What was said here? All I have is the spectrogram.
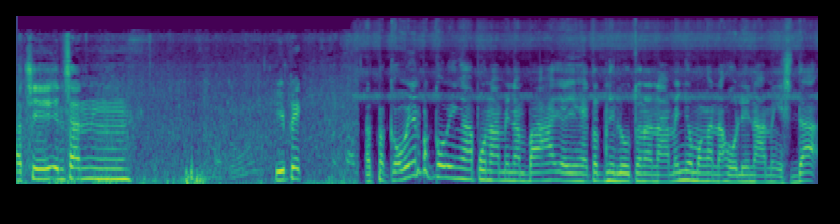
At si Insan Ipik. At pagkauwi ng pagkauwi nga po namin ng bahay ay heto't niluto na namin yung mga nahuli naming isda.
